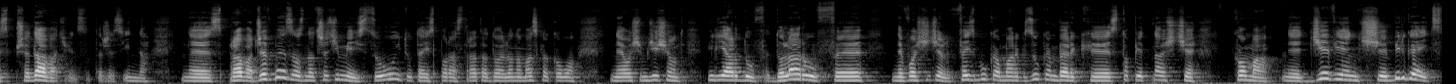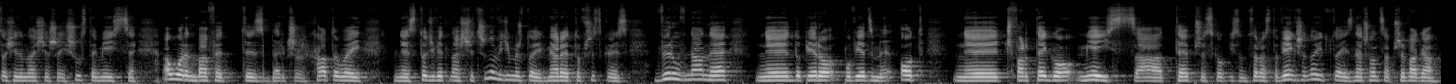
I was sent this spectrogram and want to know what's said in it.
sprzedawać, więc to też jest inna e, sprawa. Jeff Bezos na trzecim miejscu i tutaj spora strata do Elona Muska, około 80 miliardów dolarów. Właściciel Facebooka Mark Zuckerberg 115 9, Bill Gates 117,6, szóste miejsce, a Warren Buffett z Berkshire Hathaway 119,3. No widzimy, że tutaj w miarę to wszystko jest wyrównane. Dopiero powiedzmy od e, czwartego miejsca te przeskoki są coraz to większe. No i tutaj znacząca przewaga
